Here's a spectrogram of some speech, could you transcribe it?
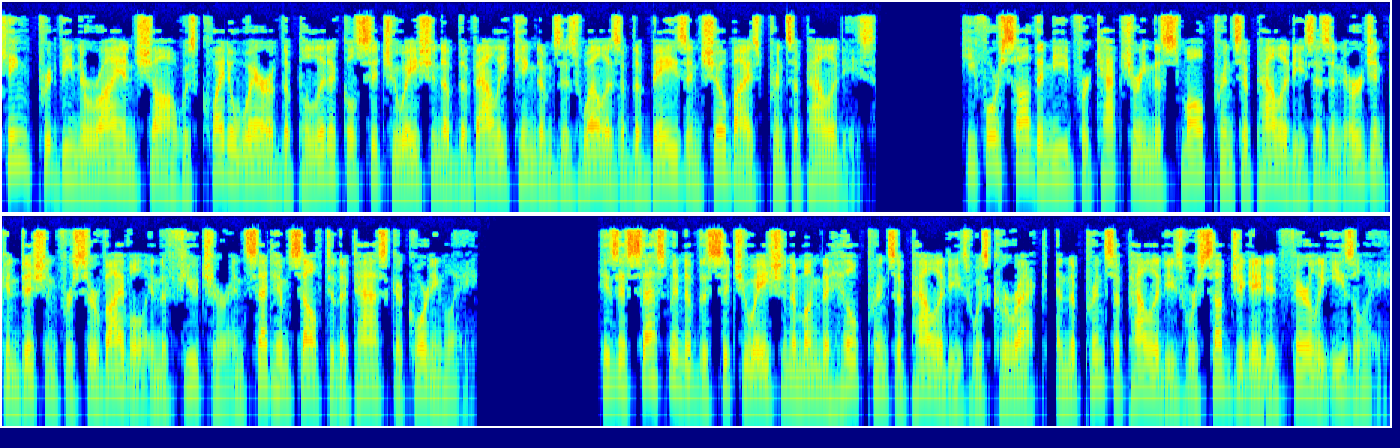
King Prithvi Narayan Shah was quite aware of the political situation of the valley kingdoms as well as of the Bays and Shobais principalities. He foresaw the need for capturing the small principalities as an urgent condition for survival in the future and set himself to the task accordingly. His assessment of the situation among the hill principalities was correct, and the principalities were subjugated fairly easily.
